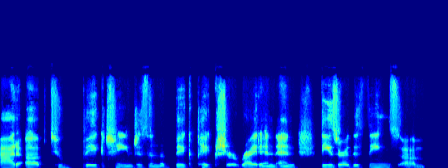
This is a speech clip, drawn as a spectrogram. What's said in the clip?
add up to big changes in the big picture right? And and these are the things um,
